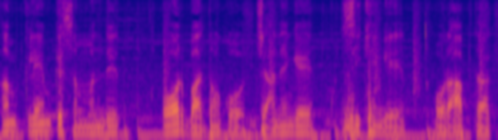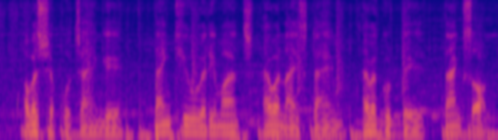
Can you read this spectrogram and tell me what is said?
हम क्लेम के संबंधित और बातों को जानेंगे, सीखेंगे और आप तक अवश्य पहुँचाएँगे। Thank you very much have a nice time have a good day thanks all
